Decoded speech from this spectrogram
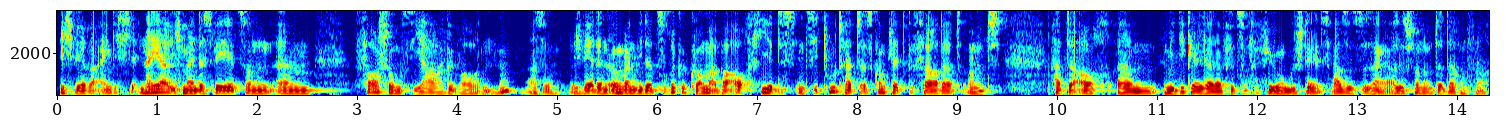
Ich wäre eigentlich, naja, ich meine, das wäre jetzt so ein ähm, Forschungsjahr geworden. Ne? Also ich wäre dann irgendwann wieder zurückgekommen, aber auch hier das Institut hat das komplett gefördert und hatte auch ähm, mir die Gelder dafür zur Verfügung gestellt. Es war sozusagen alles schon unter Dach und Fach.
